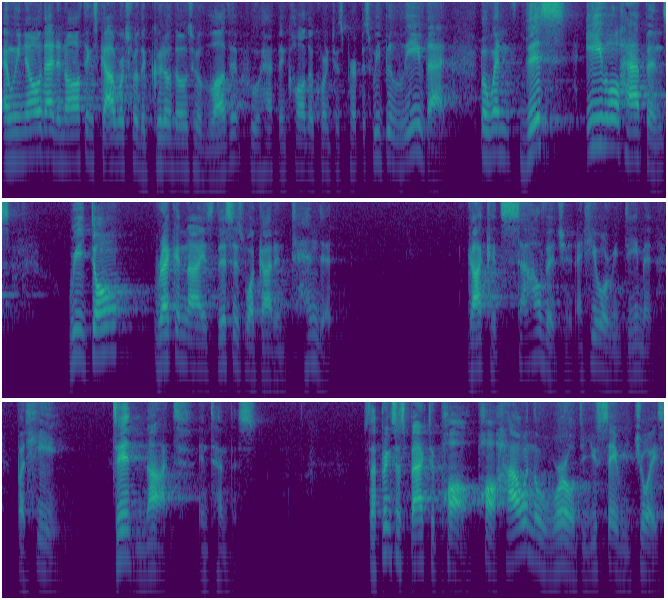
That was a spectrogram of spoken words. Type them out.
and we know that in all things God works for the good of those who love him, who have been called according to his purpose. We believe that. But when this evil happens, we don't recognize this is what God intended. God could salvage it and he will redeem it, but he did not intend this. So that brings us back to Paul. Paul, how in the world do you say rejoice?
